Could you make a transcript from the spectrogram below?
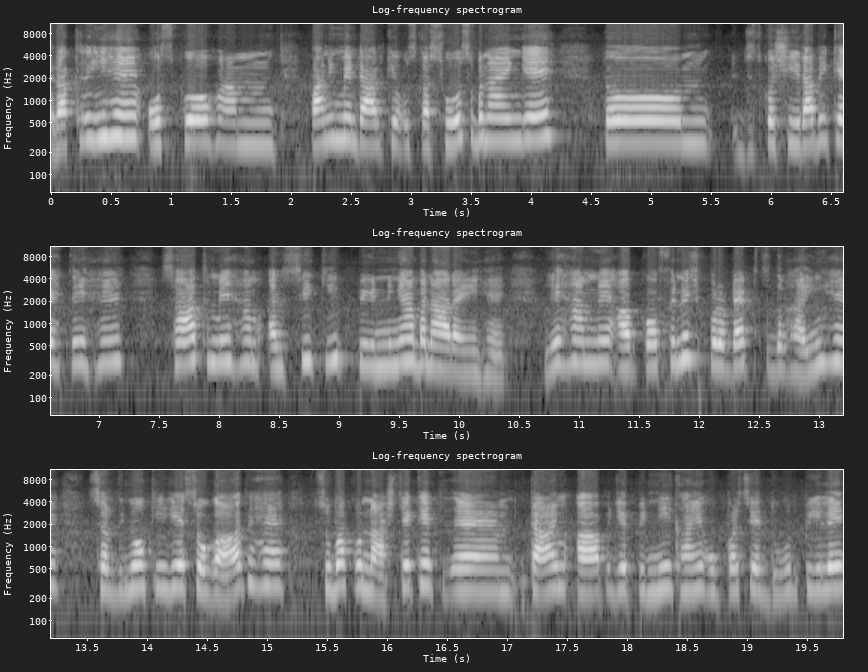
रख ली हैं। उसको हम पानी में डाल के उसका सोस बनाएँगे। तो जिसको शीरा भी कहते हैं, साथ में हम अलसी की पिंडियाँ बना रहे हैं। ये हमने आपको फिनिश प्रोडक्ट्स दिखाई हैं। सर्दियों की ये सौगात है। सुबह को नाश्ते के टाइम आप ये पिन्नी खाएँ, ऊपर से दूध पी लें,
